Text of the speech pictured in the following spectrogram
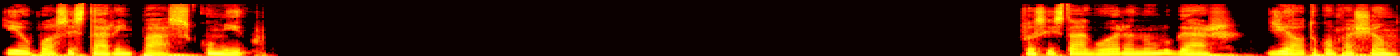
Que eu possa estar em paz comigo. Você está agora num lugar de autocompaixão.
